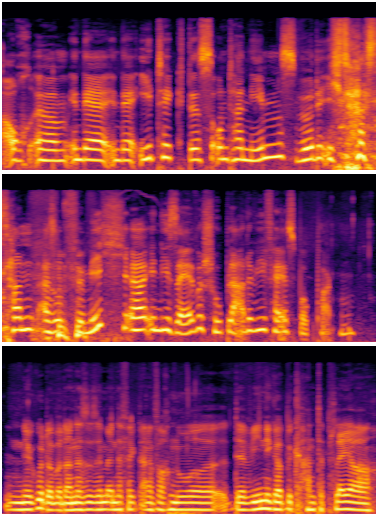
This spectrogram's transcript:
auch ähm, in, der, in der Ethik des Unternehmens würde ich das dann, also für mich, äh, in dieselbe Schublade wie Facebook packen. Ja gut, aber dann ist es im Endeffekt einfach nur der weniger bekannte Player,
